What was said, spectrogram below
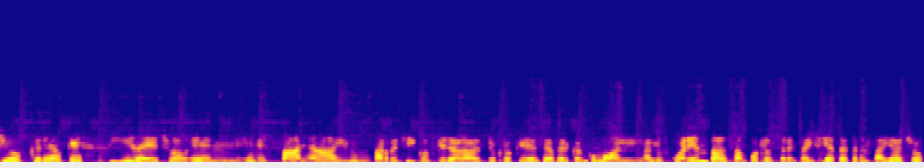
Yo creo que sí, de hecho en, en España hay un par de chicos que ya yo creo que se acercan como al- a los 40, están por los 37, 38,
